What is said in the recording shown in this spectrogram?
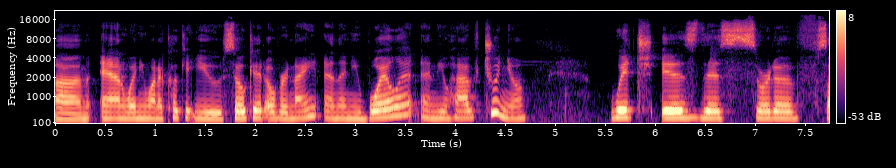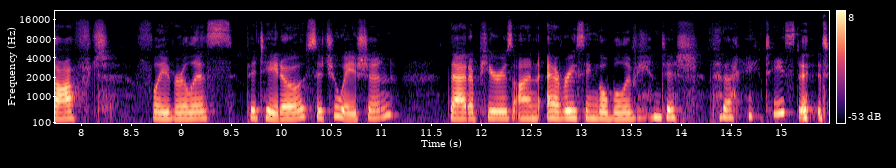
Um, and when you want to cook it, you soak it overnight and then you boil it and you have chuño, which is this sort of soft, flavorless potato situation that appears on every single Bolivian dish that I tasted.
